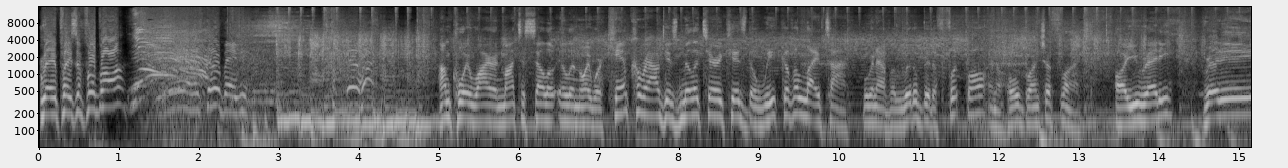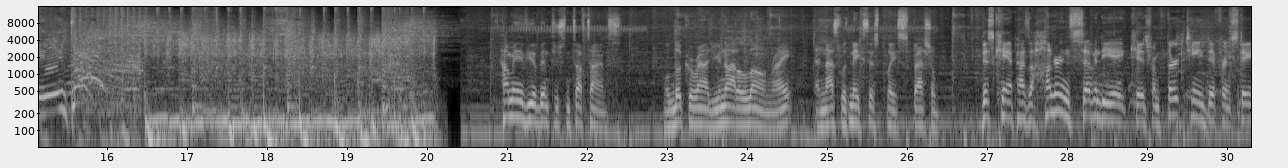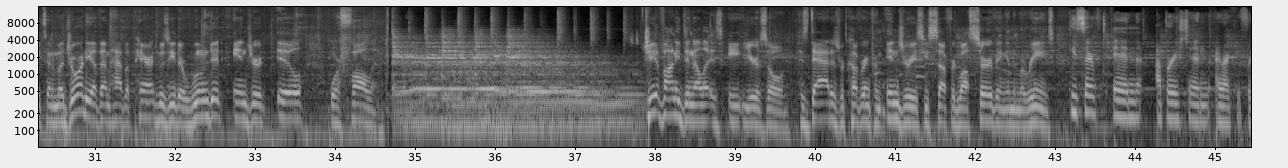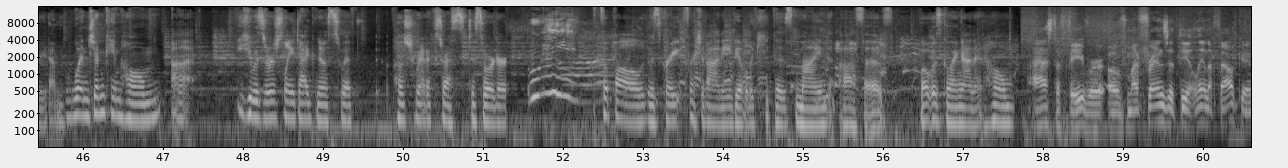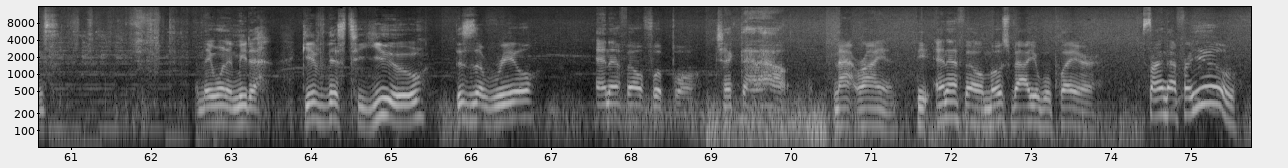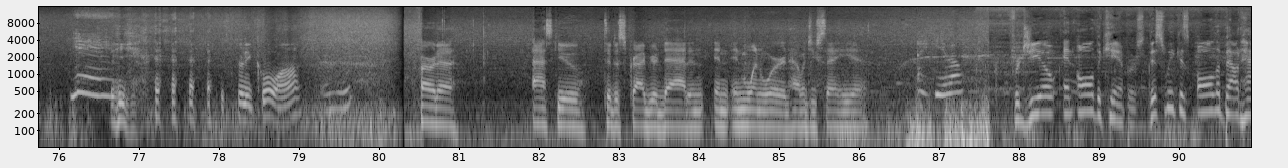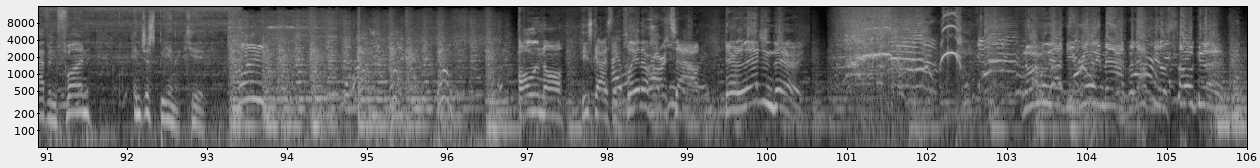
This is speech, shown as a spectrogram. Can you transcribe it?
Ready to play some football? Yeah! Yeah, let's go, baby. I'm Coy Wire in Monticello, Illinois, where Camp Corral gives military kids the week of a lifetime. We're gonna have a little bit of football and a whole bunch of fun. Are you ready? Ready, play! How many of you have been through some tough times? Well, look around. You're not alone, right? And that's what makes this place special. This camp has 178 kids from 13 different states, and a majority of them have a parent who's either wounded, injured, ill, or fallen. Giovanni Danella is eight years old. His dad is recovering from injuries he suffered while serving in the Marines. He served in Operation Iraqi Freedom. When Jim came home, uh, he was originally diagnosed with post-traumatic stress disorder. Football it was great for Giovanni to be able to keep his mind off of what was going on at home. I asked a favor of my friends at the Atlanta Falcons, and they wanted me to give this to you. This is a real NFL football. Check that out. Matt Ryan, the NFL most valuable player. Signed that for you. Yay! it's pretty cool, huh? Mm -hmm. If I were to ask you to describe your dad in, in, in one word, how would you say he is? A hero. For Gio and all the campers, this week is all about having fun and just being a kid. All in all, these guys, they play their hearts out. They're legendary. Normally I'd be really mad, but that feels so good.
